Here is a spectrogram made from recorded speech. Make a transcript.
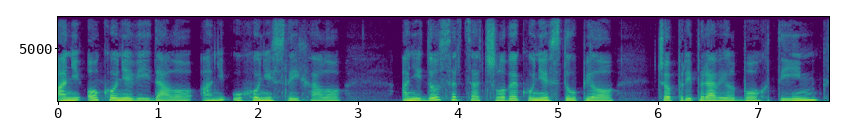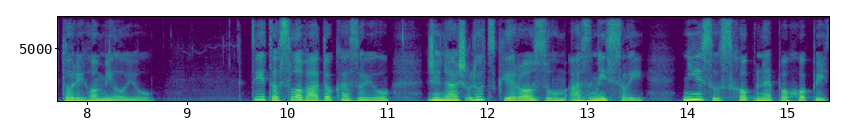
Ani oko nevídalo, ani ucho neslýchalo, ani do srdca človeku nevstúpilo, čo pripravil Boh tým, ktorí ho milujú. Tieto slova dokazujú, že náš ľudský rozum a zmysly nie sú schopné pochopiť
